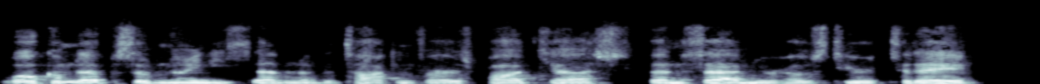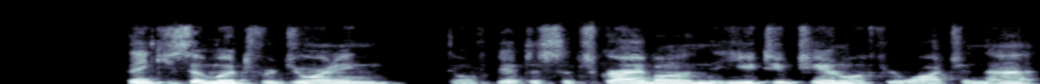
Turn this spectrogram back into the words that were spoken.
Welcome to episode 97 of the Talking Friars podcast. Ben Fadden, your host here today. Thank you so much for joining. Don't forget to subscribe on the YouTube channel if you're watching that.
